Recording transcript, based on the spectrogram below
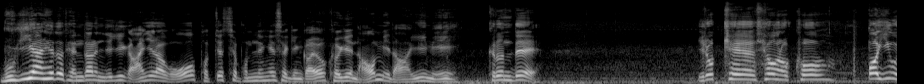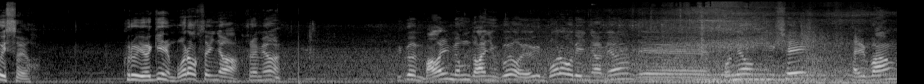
무기한 해도 된다는 얘기가 아니라고 법제처 법령 해석인가요? 거기에 나옵니다 이미. 그런데 이렇게 세워놓고 뻐기고 있어요. 그리고 여기는 뭐라고 써있냐? 그러면 이건 마을명도 아니고요. 여기 뭐라고 되어 있냐면 예, 도명시 달방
